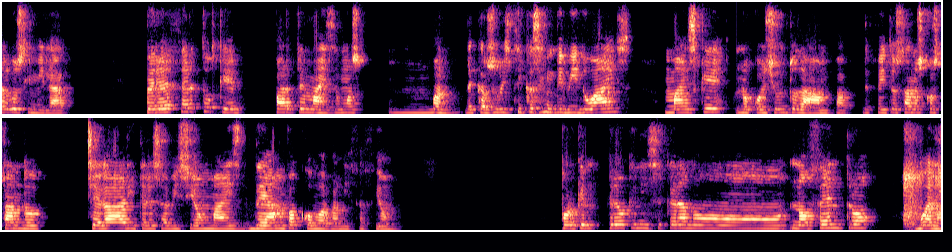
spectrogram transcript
algo similar. Pero é certo que parte máis de unhas, mm, bueno, de casuísticas individuais máis que no conxunto da AMPA. De feito, estános costando chegar e ter esa visión máis de AMPA como organización. Porque creo que nin sequera no, no centro Bueno,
